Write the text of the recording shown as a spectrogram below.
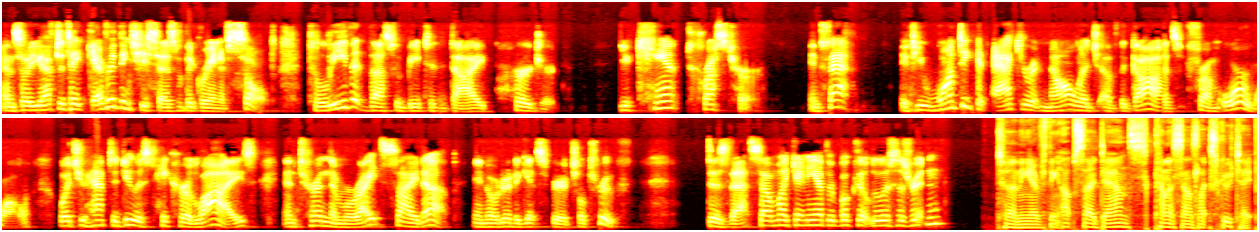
And so you have to take everything she says with a grain of salt. To leave it thus would be to die perjured. You can't trust her. In fact, if you want to get accurate knowledge of the gods from Orual, what you have to do is take her lies and turn them right side up in order to get spiritual truth. Does that sound like any other book that Lewis has written? Turning everything upside down kind of sounds like Screwtape.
